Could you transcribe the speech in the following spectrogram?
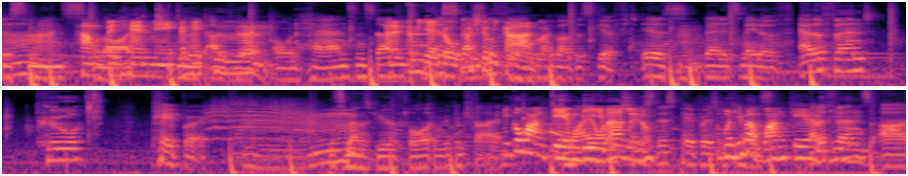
just Ah, means a ทำเป็น lot handmade to do ให้ it out of เพื่อน your own hands and stuff. อันนั้นก็มียา The ดมอันนี้ก็ special มีการ์ด thing ด้วย about this gift is that it's made of elephant poo paper. อืม It smells beautiful and we can try. นี่ก็วางเกม Why ดี I มาก want เลย to เนาะ choose this paper is คนที่แบบ because วางเกมแบบนี้ elephants are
